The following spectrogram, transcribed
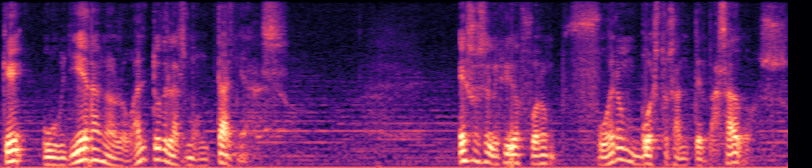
que huyeran a lo alto de las montañas. Esos elegidos fueron, fueron vuestros antepasados,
